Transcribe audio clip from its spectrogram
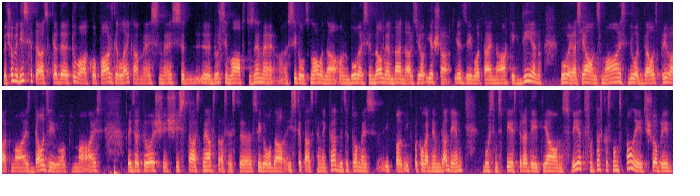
Bet šobrīd izskatās, ka eh, tuvāko pāris gadu laikā mēs, mēs eh, dursim lāpstu zemē, eh, Siguldas novadā un būvēsim vēl vienu bērnu jo iekšā iedzīvotāji nāk ikdienu, būvējās jaunas mājas, ļoti daudz privātu mājas, daudz dzīvokļu mājas. Līdz ar to šis, šis stāsts neapstāsies Siguldā. Izskatās, ka nekad. Līdz ar to mēs ik pa, ik pa kaut kādiem gadiem būsim spiesti radīt jaunas vietas. Tas, kas mums palīdz šobrīd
